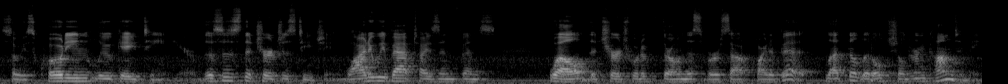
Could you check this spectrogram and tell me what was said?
So he's quoting Luke 18 here. This is the church's teaching. Why do we baptize infants? Well, the church would have thrown this verse out quite a bit. Let the little children come to me,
